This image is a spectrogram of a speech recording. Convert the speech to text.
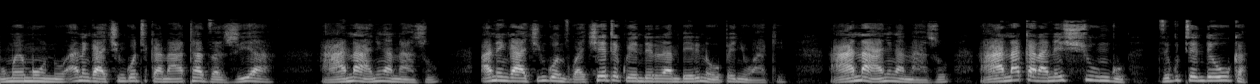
mumwe munhu anenge achingoti kana atadza zviya haana hanya nazvo. Anenge achingonzwa chete kuenderera mberi neupenyu hwake. Haana hanya nazvo. Haana kana neshungu dzekutendeuka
